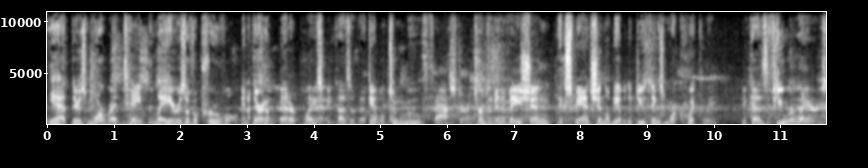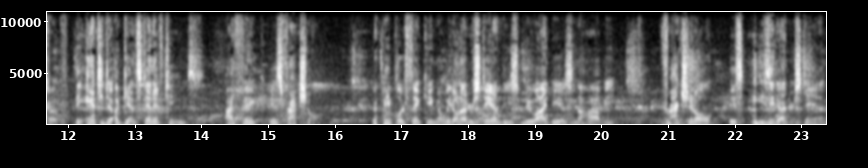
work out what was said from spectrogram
yeah, there's more red tape, layers of approval, and they're in a better place because of it. Able to move faster in terms of innovation, expansion. They'll be able to do things more quickly because fewer layers of The antidote against NFTs, I think, is fractional. If people are thinking, oh, we don't understand these new ideas in the hobby, fractional is easy to understand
